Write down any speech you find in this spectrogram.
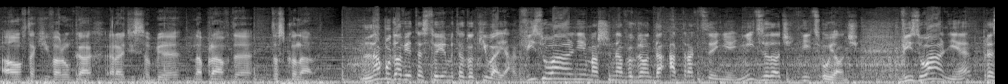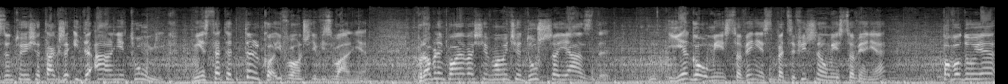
a on w takich warunkach radzi sobie naprawdę doskonale. Na budowie testujemy tego Kiwaya. Wizualnie maszyna wygląda atrakcyjnie, nic dodać, nic ująć. Wizualnie prezentuje się także idealnie tłumik. Niestety tylko i wyłącznie wizualnie. Problem pojawia się w momencie dłuższej jazdy. Jego umiejscowienie, specyficzne umiejscowienie powoduje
